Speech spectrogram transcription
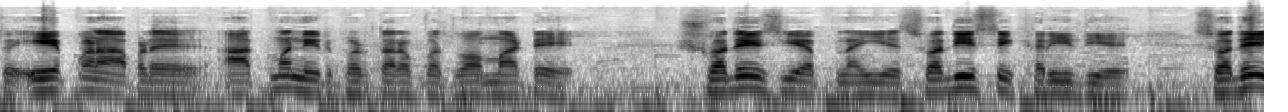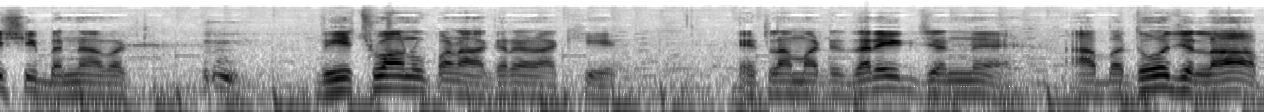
તો એ પણ આપણે આત્મનિર્ભર તરફ વધવા માટે સ્વદેશી અપનાવીએ સ્વદેશી ખરીદીએ, સ્વદેશી બનાવટ વેચવાનું પણ આગ્રહ રાખીએ. એટલા માટે દરેક જણને આ બધો જ લાભ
